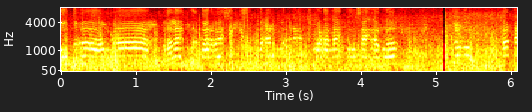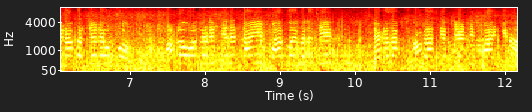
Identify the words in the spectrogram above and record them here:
বন্ধুরা, আমরা ভালাইপুর পার হয়েছি, কিছুক্ষণের মধ্যে চুয়াডাঙ্গায় পৌঁছাই যাব। চলুন ওখান থেকে আমরা ট্রেনে উঠবো। আমরা অলরেডি ট্রেনের টাইম পার করে ফেলেছি। দেখা যাক আমরা আজকে ট্রেনটি পাই কিনা।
